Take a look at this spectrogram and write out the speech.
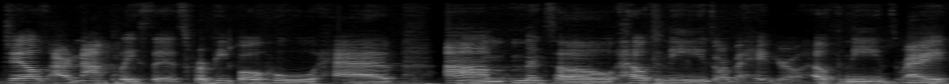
jails are not places for people who have um, mental health needs or behavioral health needs, right?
